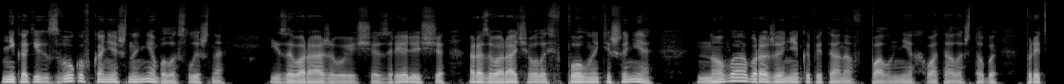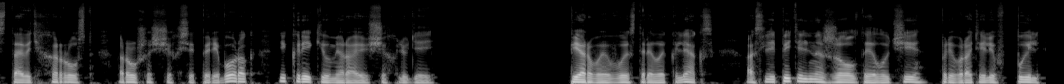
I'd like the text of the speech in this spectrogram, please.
Никаких звуков, конечно, не было слышно, и завораживающее зрелище разворачивалось в полной тишине, но воображение капитана вполне хватало, чтобы представить хруст рушащихся переборок и крики умирающих людей. Первые выстрелы клякс, ослепительно-желтые лучи превратили в пыль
